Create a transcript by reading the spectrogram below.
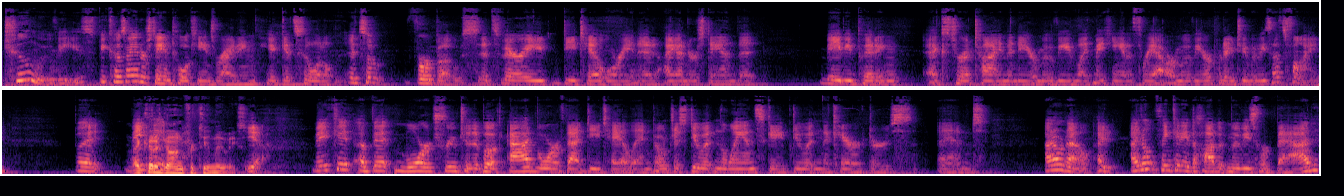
two movies because I understand Tolkien's writing. It gets a little. It's a verbose. It's very detail oriented. I understand that maybe putting extra time into your movie, like making it a three hour movie or putting two movies, that's fine. But I could have gone for two movies. yeah. Make it a bit more true to the book. Add more of that detail in. Don't just do it in the landscape. Do it in the characters. And I don't know. I I don't think any of the Hobbit movies were bad.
